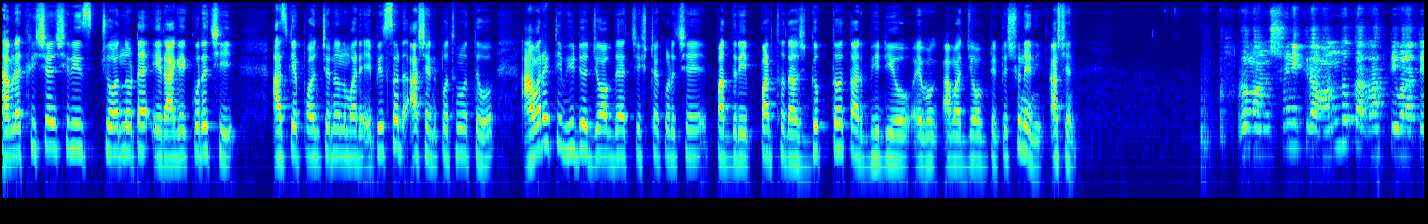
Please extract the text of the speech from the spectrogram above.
আমরা খ্রিশ্চান সিরিজ চুয়ান্নটা এর আগে করেছি আজকে পঞ্চান্ন নম্বর এপিসোড আসেন প্রথমত আমার একটি ভিডিও জবাব দেওয়ার চেষ্টা করেছে পাদ্রী পার্থ দাস গুপ্ত, তার ভিডিও এবং আমার জবাবটা একটু শুনে নিই আসেন। রোমান সৈনিকরা অন্ধকার রাত্রিবেলাতে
